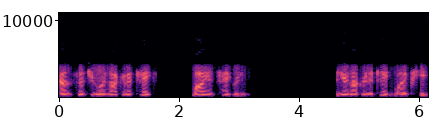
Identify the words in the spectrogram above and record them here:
and said, You are not going to take my integrity. You're not going to take my peace.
